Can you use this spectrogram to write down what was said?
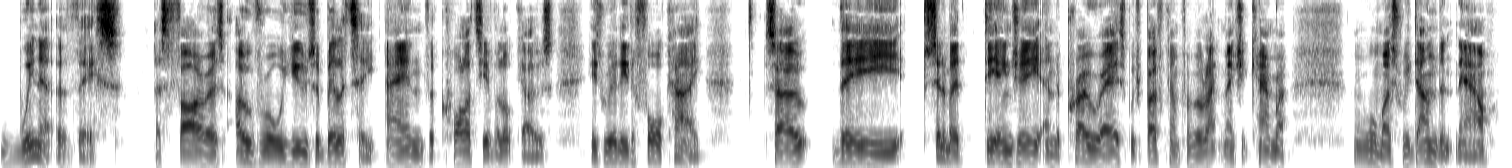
winner of this as far as overall usability and the quality of the look goes is really the 4K. So the Cinema DNG and the ProRes, which both come from a Blackmagic camera, are almost redundant now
